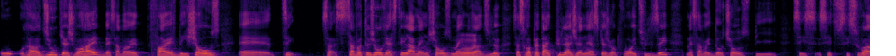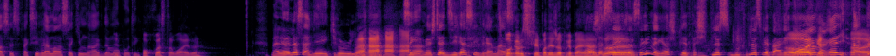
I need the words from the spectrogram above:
Au rendu où que je vais être, ben, ça va être faire des choses. euh, ça, ça va toujours rester la même chose, même Ouais, rendu là. Ça sera peut-être plus la jeunesse que je vais pouvoir utiliser, mais ça va être d'autres choses. Puis c'est- souvent ça. Fait que c'est vraiment ça qui me drive de mon côté. Pourquoi ce why-là? Ben là, là, ça vient creux. Là. Mais je te dirais, c'est vraiment. C'est pas comme si je t'ai pas déjà préparé Non, à je ça. sais, hein? je sais, mais là, je, préfère- je suis plus, beaucoup plus préparé Ah qu'avant, que- pareil. Ah ouais.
